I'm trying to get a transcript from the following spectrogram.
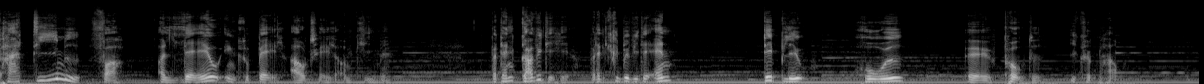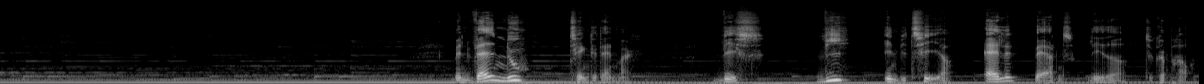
paradigmet for at lave en global aftale om klima? Hvordan gør vi det her? Hvordan griber vi det an? Det blev hovedpunktet øh, i København. Men hvad nu, tænkte Danmark, hvis vi inviterer alle verdens ledere til København?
